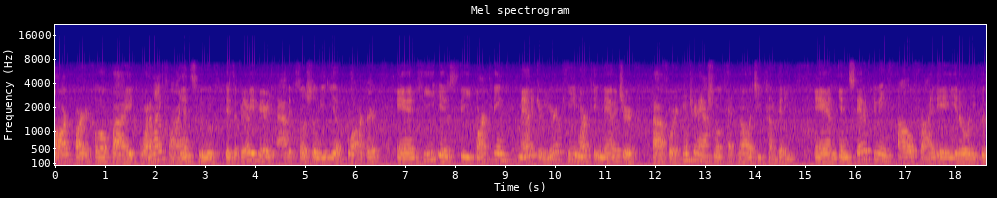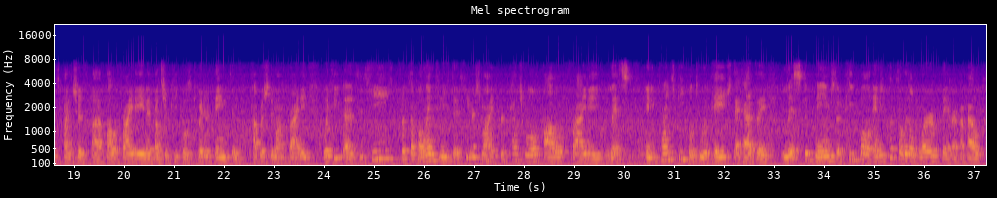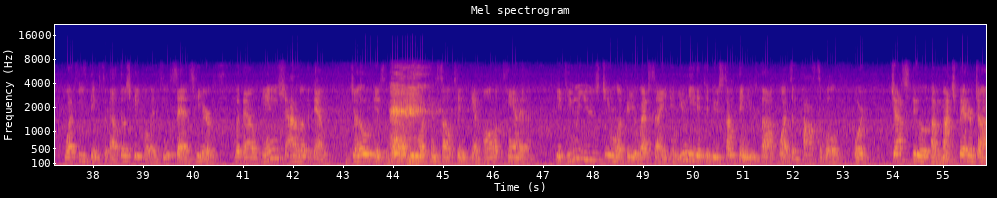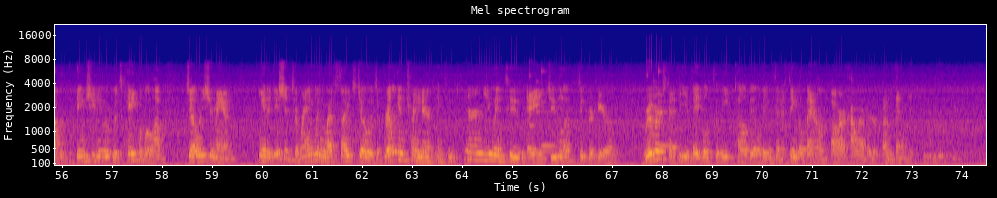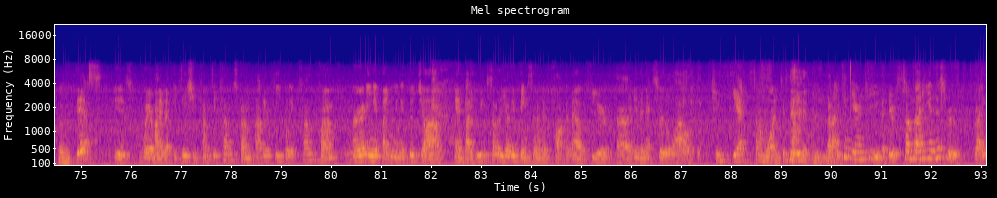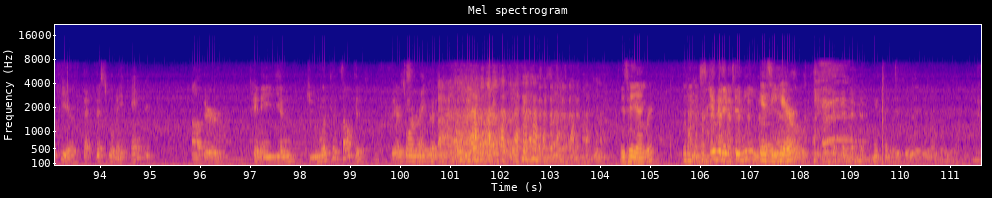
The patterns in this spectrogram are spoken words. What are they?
blog article by one of my clients who is a very, very avid social media blogger. And he is the marketing manager, European marketing manager uh, for an international technology company. And instead of doing Follow Friday, you know, where he puts a bunch of uh, Follow Friday in a bunch of people's Twitter things and publish them on Friday, what he does is he puts up a link and he says, here's my perpetual Follow Friday list. And he points people to a page that has a list of names of people and he puts a little blurb there about what he thinks about those people. And he says here, without any shadow of a doubt, Joe is the best Joomla consultant in all of Canada. If you use Joomla for your website and you needed to do something you thought wasn't possible or just do a much better job of the things you knew it was capable of, Joe is your man. In addition to wrangling websites, Joe is a brilliant trainer and can turn you into a Joomla superhero. Rumors that he is able to leap tall buildings in a single bound are, however, unfounded. Mm. This is where my reputation comes. It comes from other people. It comes from earning it by doing a good job and by doing some of the other things that I'm going to talk about here uh, in the next little while to get someone to save it. But I can guarantee you that there's somebody in this room right here that this will make angry. Other Canadian Joomla consultant. There's one right in the back. Is he angry? He's giving it to me. Is he here?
